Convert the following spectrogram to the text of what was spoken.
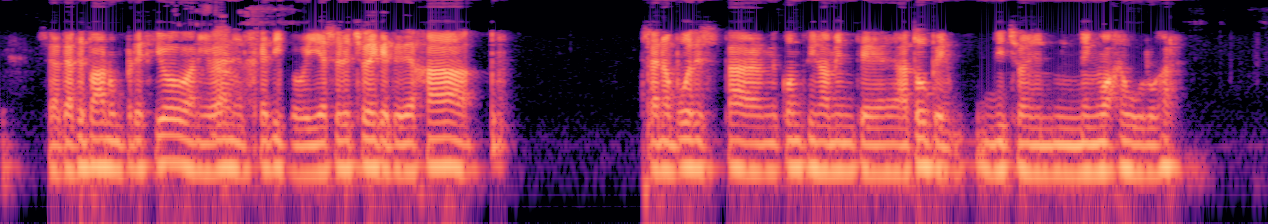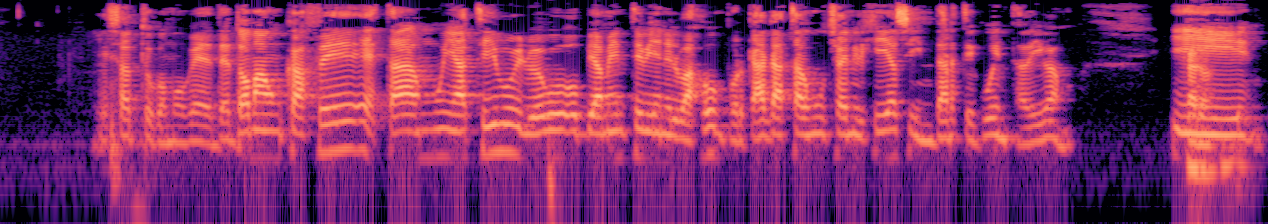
O sea, te hace pagar un precio a nivel energético y es el hecho de que te deja O sea, no puedes estar continuamente a tope, dicho en lenguaje vulgar. Exacto, como que te tomas un café, estás muy activo y luego obviamente viene el bajón porque has gastado mucha energía sin darte cuenta, digamos. Y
